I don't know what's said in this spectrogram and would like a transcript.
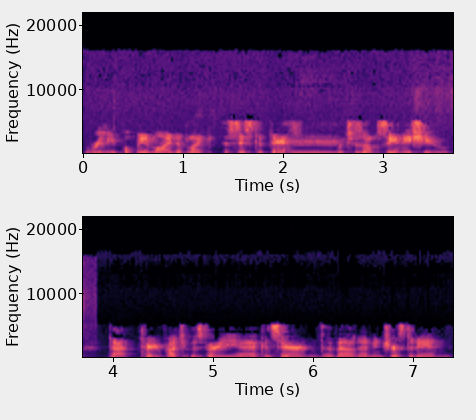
really put me in mind of like assisted death, mm. which is obviously an issue that Terry Pratchett was very uh, concerned about and interested in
